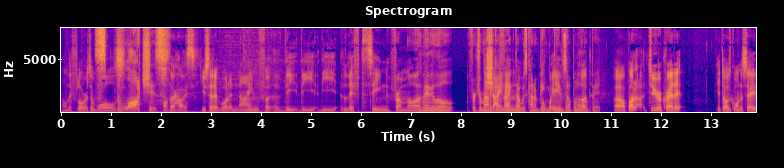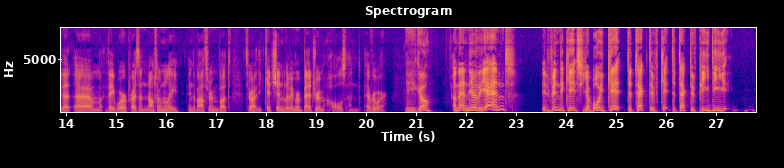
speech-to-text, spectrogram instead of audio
on the floors and walls Blotches. of their house. You said it what a nine foot the the the lift scene from Oh, maybe a little for dramatic effect. That was kind of a bigging things up a little bit. Uh, but uh, to your credit, it does go on to say that um, they were present not only in the bathroom but throughout the kitchen, living room, bedroom, halls, and everywhere. There you go. And then near the end, it vindicates your boy Kit, Detective Kit, Detective PD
